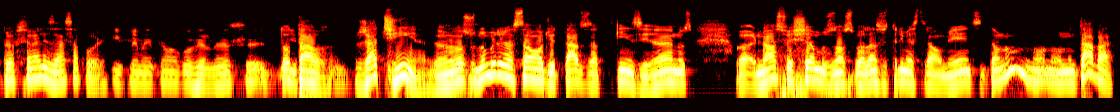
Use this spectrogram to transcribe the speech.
profissionalizar a Sapori. Implementar uma governança. Total. Já tinha. Nossos números já são auditados há 15 anos. Nós fechamos nossos balanços trimestralmente. Então não estava. Não, não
